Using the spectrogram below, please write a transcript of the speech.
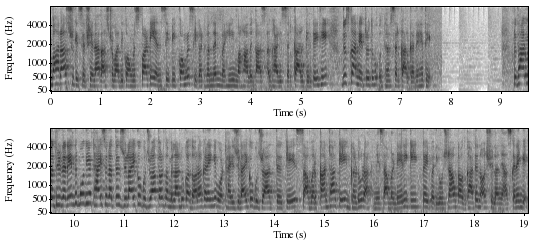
महाराष्ट्र की शिवसेना, राष्ट्रवादी कांग्रेस पार्टी, एनसीपी कांग्रेस के गठबंधन वहीं महाविकास अघाड़ी सरकार गिर गई थी, जिसका नेतृत्व उद्धव सरकार कर रहे थे। प्रधानमंत्री नरेंद्र मोदी 28 उनतीस जुलाई को गुजरात और तमिलनाडु का दौरा करेंगे। वो 28 जुलाई को गुजरात के साबरकांठा के घडोरा में साबर डेयरी की कई परियोजनाओं का उद्घाटन और शिलान्यास करेंगे।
